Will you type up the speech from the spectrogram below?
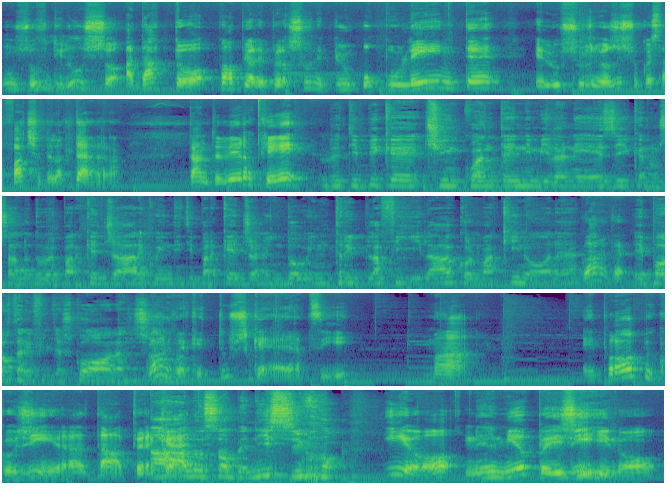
un SUV di lusso adatto proprio alle persone più opulente e lussuriose su questa faccia della terra. Tanto è vero che Le tipiche cinquantenni milanesi che non sanno dove parcheggiare, quindi ti parcheggiano in, do- in tripla fila col macchinone guarda, e portano i figli a scuola. Insomma. guarda che tu scherzi, ma è proprio così in realtà, perché Ah, lo so benissimo. Io nel mio paesino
